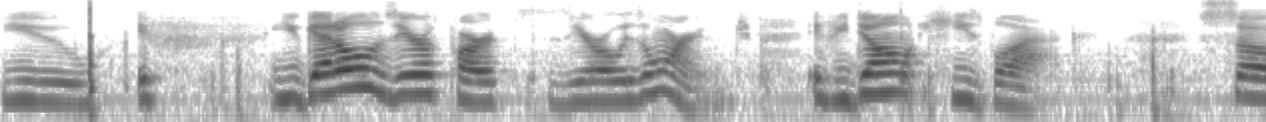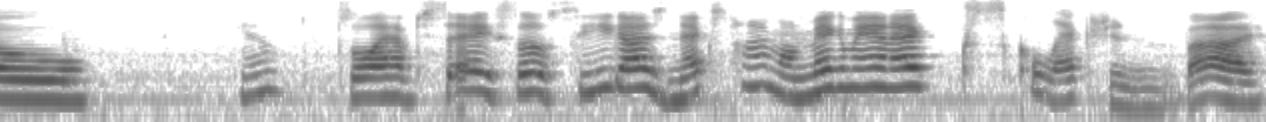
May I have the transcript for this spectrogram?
you if you get all of Zero's parts, Zero is orange. If you don't, he's black. So, yeah, that's all I have to say. So, see you guys next time on Mega Man X Collection. Bye.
